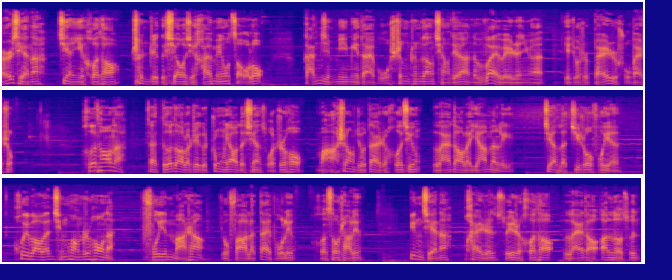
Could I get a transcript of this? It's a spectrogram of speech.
而且呢，建议何涛趁这个消息还没有走漏。赶紧秘密逮捕生辰纲抢劫案的外围人员，也就是白日鼠白胜。何涛呢，在得到了这个重要的线索之后，马上就带着何清来到了衙门里，见了冀州府尹。汇报完情况之后呢，府尹马上就发了逮捕令和搜查令，并且呢，派人随着何涛来到安乐村，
